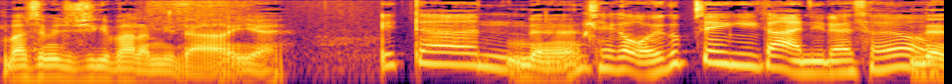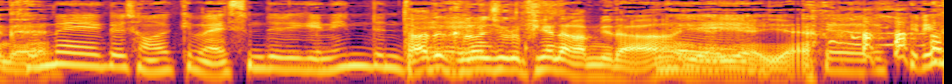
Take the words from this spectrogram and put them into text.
말씀해 주시기 바랍니다. 예. 일단 네. 제가 월급쟁이가 아니라서요. 네네. 금액을 정확히 말씀드리기는 힘든데 다들 그런 식으로 피해 나갑니다. 네. 예, 예, 예. 그, 그리고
